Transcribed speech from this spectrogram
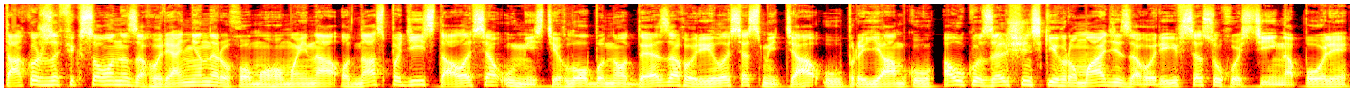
Також зафіксоване загоряння нерухомого майна. Одна з подій сталася у місті Глобино, де загорілося сміття у приямку. А у Козельщинській громаді загорівся сухостій на полі.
